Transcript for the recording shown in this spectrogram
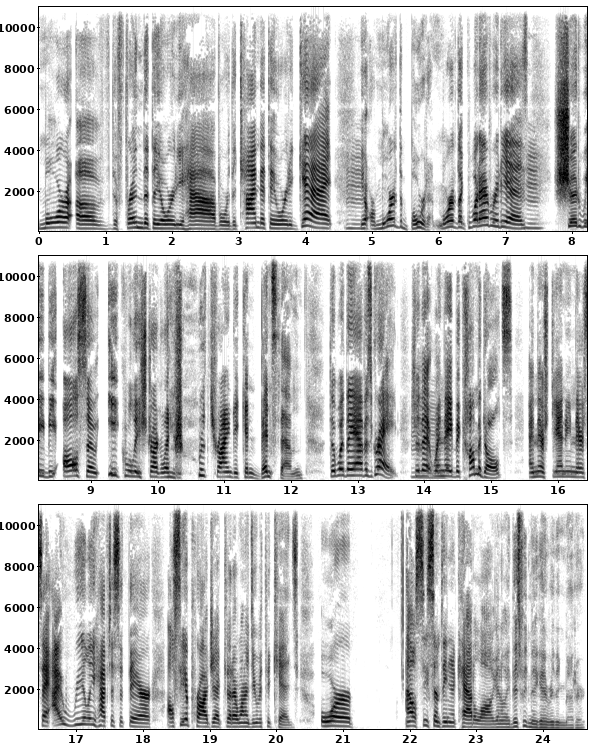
more of the friend that they already have or the time that they already get mm-hmm. you know, or more of the boredom more of like whatever it is, mm-hmm. should we be also equally struggling with trying to convince them that what they have is great? So that when mm-hmm. they become adults and they're standing there saying i really have to sit there. I'll see a project that i want to do with the kids or I'll see something in a catalog and I'm like, this would make everything better,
